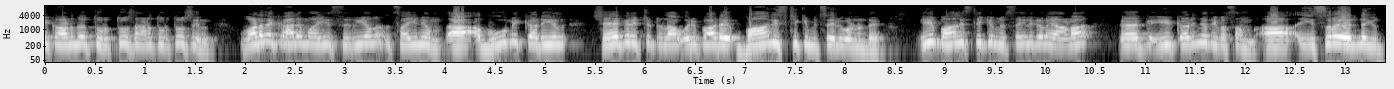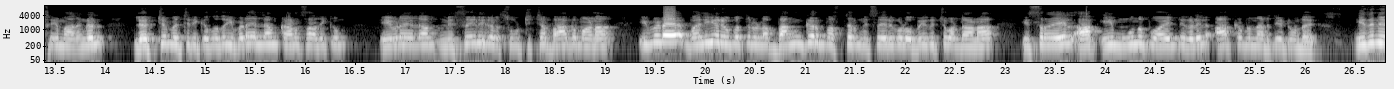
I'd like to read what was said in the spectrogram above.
ഈ കാണുന്നത് തുർത്തൂസ് ആണ് തുർത്തൂസിൽ വളരെ കാലമായി സിറിയ സൈന്യം ഭൂമിക്കടിയിൽ ശേഖരിച്ചിട്ടുള്ള ഒരുപാട് ബാലിസ്റ്റിക് മിസൈലുകളുണ്ട്. ഈ ബാലിസ്റ്റിക് മിസൈലുകളെയാണ് ഈ കഴിഞ്ഞ ദിവസം ഇസ്രയേലിന്റെ യുദ്ധവിമാനങ്ങൾ ലക്ഷ്യം വെച്ചിരിക്കുന്നത്. ഇവിടെയെല്ലാം കാണാൻ സാധിക്കും. ഇവിടെയെല്ലാം മിസൈലുകൾ സൂക്ഷിച്ച ഭാഗമാണ്. ഇവിടെ വലിയ രൂപത്തിലുള്ള ബങ്കർ ബസ്റ്റർ മിസൈലുകൾ ഉപയോഗിച്ചുകൊണ്ടാണ് ഇസ്രായേൽ ഈ മൂന്ന് പോയിന്റുകളിൽ ആക്രമണം നടത്തിയിട്ടുണ്ട്. ഇതിന്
